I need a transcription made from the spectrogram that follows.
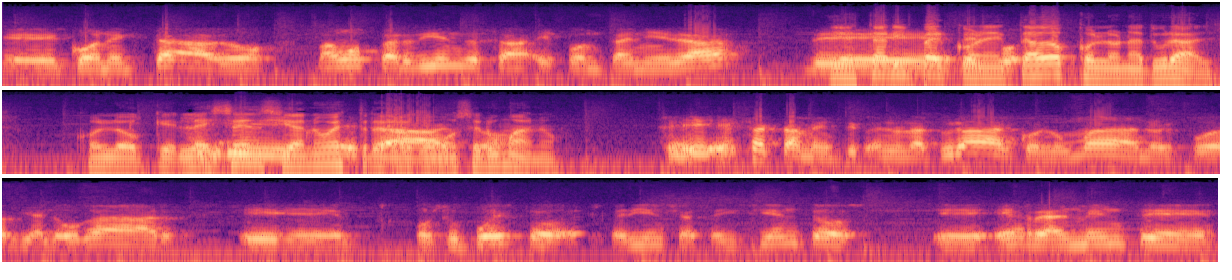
eh, conectado, vamos perdiendo esa espontaneidad de, estar hiperconectados con lo natural, con lo que la esencia nuestra como ser humano. Sí, exactamente, con lo natural, con lo humano, el poder dialogar, eh, por supuesto, experiencia 600 eh, es realmente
